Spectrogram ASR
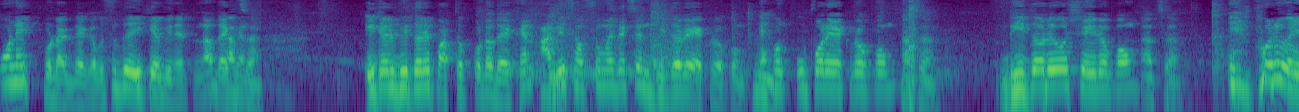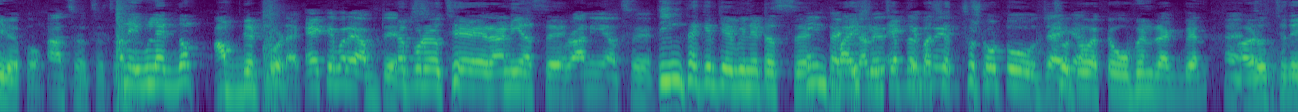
অনেক প্রোডাক্ট দেখাবো শুধু এই ক্যাবিনেট না দেখেন। আচ্ছা। এটার ভিতরে পার্থক্যটা দেখেন। আগে সবসময় দেখছেন ভিতরে একরকম এখন উপরে একরকম। আচ্ছা। ভিতরেও সেই রকম আচ্ছা। এরপরেও এইরকম। আচ্ছা আচ্ছা আচ্ছা। মানে এগুলো একদম আপডেট প্রোডাক্ট একেবারে আপডেট তারপরে হচ্ছে রানী আছে। রানী আছে। তিন থাকের ক্যাবিনেট আছে। তিন থাকের, বাইশ তাদের ইঞ্চি আপনার পাশে ছোট ছোট জায়গা। ছোট একটা ওভেন রাখবেন। হ্যাঁ। আর হচ্ছে যে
